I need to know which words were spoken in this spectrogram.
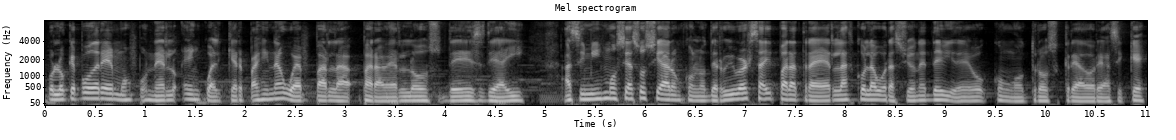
por lo que podremos ponerlo en cualquier página web para, para verlos desde ahí. Asimismo, se asociaron con los de Riverside para traer las colaboraciones de video con otros creadores. Así que,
